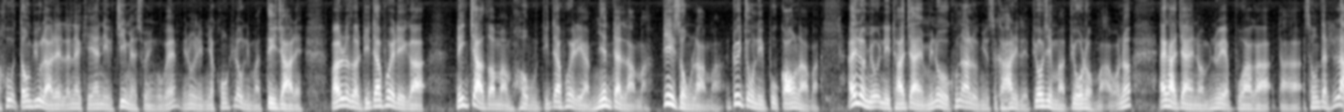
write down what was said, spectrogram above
အခုအသုံးပြုလာတဲ့လက်နက်ခဲယမ်းတွေကိုကြည့်မယ်ဆိုရင်ကိုပဲမင်းတို့တွေမျက်ခုံးလှုပ်နေမှာတေးကြတယ်ဘာလို့လဲဆိုတော့ဒီတပ်ဖွဲ့တွေက နှိမ့်ကျသွားမှာမဟုတ်ဘူးဒီတပ်ဖွဲ့တွေကမြင့်တက်လာမှာပြည့်စုံလာမှာအတွေ့အကြုံတွေပိုကောင်းလာမှာအဲ့လိုမျိုးအနေထားကြရင်မင်းတို့ကခုနလိုမျိုးစကားတွေလည်းပြောချင်မှပြောတော့မှာပေါ့နော်အဲ့ခါကြရင်တော့မင်းတို့ရဲ့ဘွားကဒါအဆုံးသက်လှ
